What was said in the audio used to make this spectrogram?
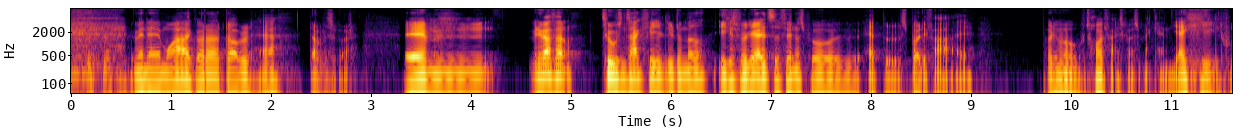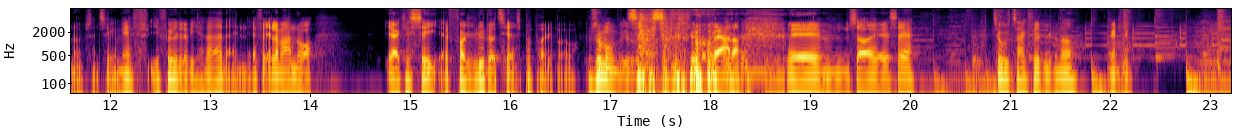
men øh, moral er godt, og dobbelt er dobbelt så godt. Øhm, men i hvert fald, tusind tak, fordi I lyttede med. I kan selvfølgelig altid finde os på øh, Apple, Spotify, øh, Podimo, tror jeg faktisk også, man kan. Jeg er ikke helt 100% sikker, men jeg, jeg føler, at vi har været derinde. Jeg, eller med andre ord, jeg kan se, at folk lytter til os på Podimo. Så må vi jo. Så, så vi må være der. øhm, så, øh, så ja, tusind tak, fordi I lyttede med. På gensyn.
